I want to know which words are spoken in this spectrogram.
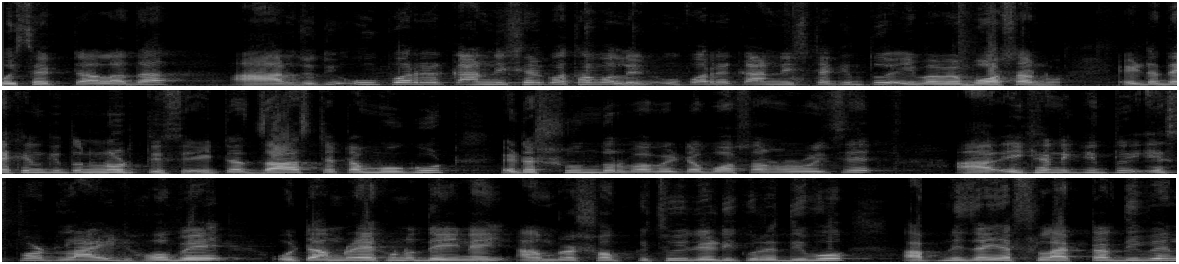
ওই সাইডটা আলাদা। আর যদি উপরের কার্নিশের কথা বলেন, উপরের কার্নিশটা কিন্তু এইভাবে বসানো। এটা দেখেন কিন্তু নড়তেছে। এটা জাস্ট এটা মুকুট, এটা সুন্দরভাবে এটা বসানো রয়েছে। আর এখানে কিন্তু স্পট লাইট হবে ওটা আমরা এখনও দেই নাই। আমরা সব কিছুই রেডি করে দিব। আপনি যাইয়া ফ্ল্যাগটা দিবেন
